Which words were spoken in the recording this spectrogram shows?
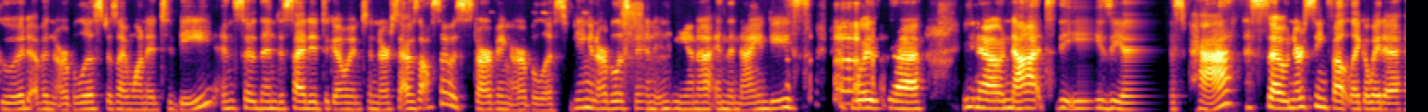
good of an herbalist as I wanted to be. And so then decided to go into nursing. I was also a starving herbalist. Being an herbalist in Indiana in the 90s was, uh, you know, not the easiest path. So nursing felt like a way to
